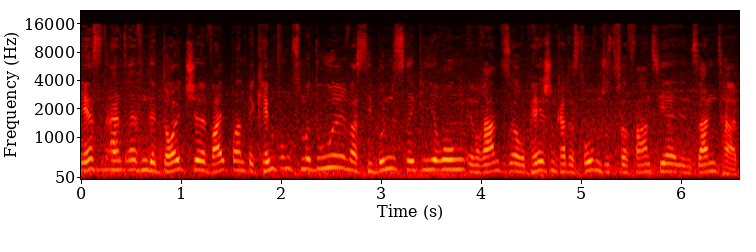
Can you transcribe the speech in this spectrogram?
erst eintreffende deutsche Waldbrandbekämpfungsmodul, was die Bundesregierung im Rahmen des europäischen Katastrophenschutzverfahrens hier entsandt hat.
